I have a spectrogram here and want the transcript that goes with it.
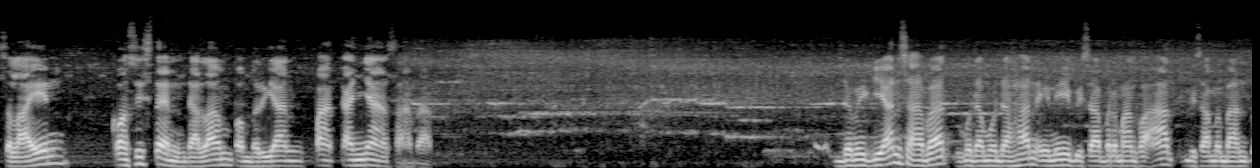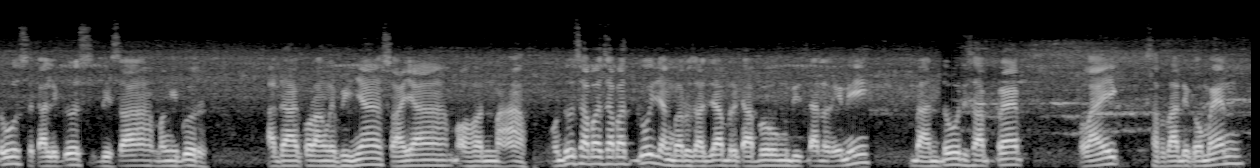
Selain konsisten dalam pemberian pakannya, sahabat. Demikian sahabat, mudah-mudahan ini bisa bermanfaat, bisa membantu, sekaligus bisa menghibur. Ada kurang lebihnya, saya mohon maaf. Untuk sahabat-sahabatku yang baru saja bergabung di channel ini, bantu di subscribe, like, serta di komen,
